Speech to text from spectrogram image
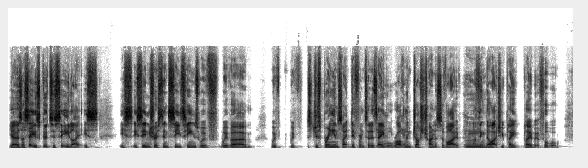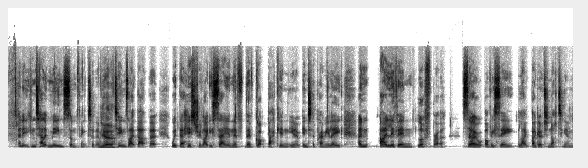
yeah. As I say, it's good to see. Like it's it's it's interesting to see teams with with um with with just bringing something different to the table rather yeah. than just trying to survive. I think mm. they'll actually play play a bit of football. and you can tell it means something to them. Yeah. Like, teams like that, that with their history, like you say, and they've they've got back in, you know, into the Premier League. And I live in Loughborough, so obviously, like I go to Nottingham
